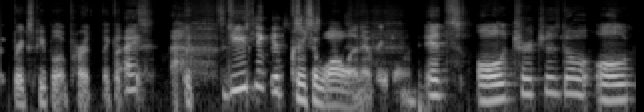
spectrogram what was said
like breaks people apart. Like I it do you think it creates a wall and everything. it's all churches though? All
